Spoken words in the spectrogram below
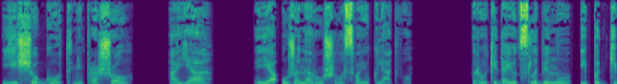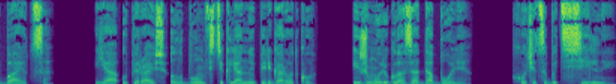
Еще год не прошел, а я... я уже нарушила свою клятву. Руки дают слабину и подгибаются. Я упираюсь лбом в стеклянную перегородку и жмурю глаза до боли. Хочется быть сильной,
